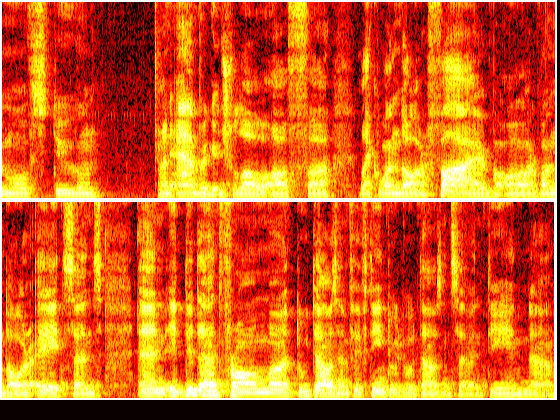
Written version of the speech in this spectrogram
moves to an average low of uh, like $1.05 or $1.08 and it did that from uh, 2015 to 2017 uh,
